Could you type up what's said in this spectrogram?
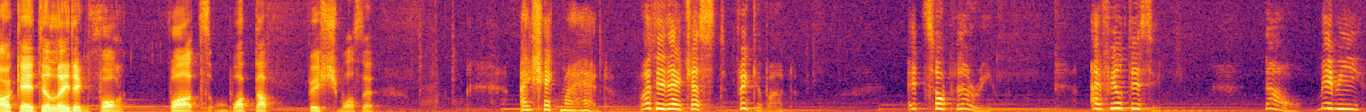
Okay, deleting for thoughts. What the fish was it? I shake my head. What did I just think about? It's so blurry. I feel dizzy. Now, maybe,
